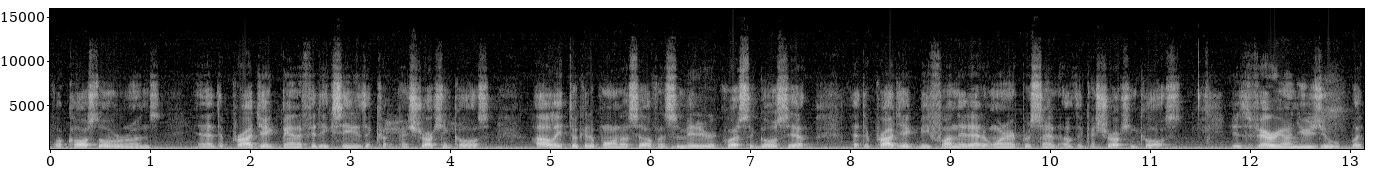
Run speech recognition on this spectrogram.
for cost overruns, and that the project benefit exceeded the co- construction costs, Holly took it upon herself and submitted a request to GOHSEP that the project be funded at 100% of the construction costs. It is very unusual, but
